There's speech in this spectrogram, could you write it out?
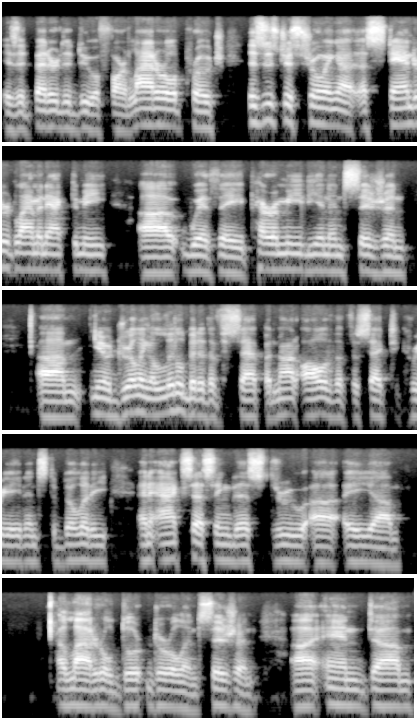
is it better to do a far lateral approach? This is just showing a, a standard laminectomy uh, with a paramedian incision, um, you know, drilling a little bit of the facet, but not all of the facet to create instability and accessing this through uh, a, um, a lateral dural incision. Uh, and um,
